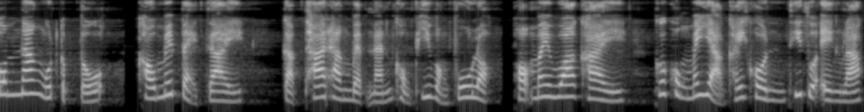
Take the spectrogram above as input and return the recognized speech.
ก้มหน้างงุดกับโต๊ะ เขาไม่แปลกใจ กับท่าทางแบบนั้นของพี่หวังฟู่หรอก เพราะไม่ว่าใคร ก็คงไม่อยากให้คนที่ตัวเองรัก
